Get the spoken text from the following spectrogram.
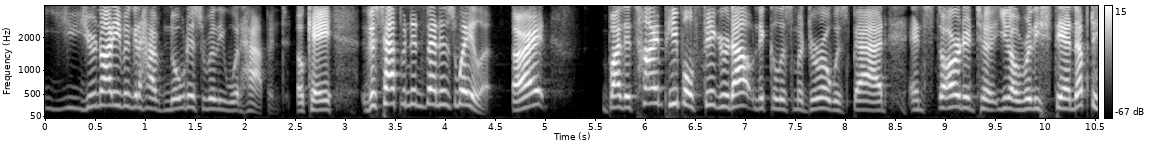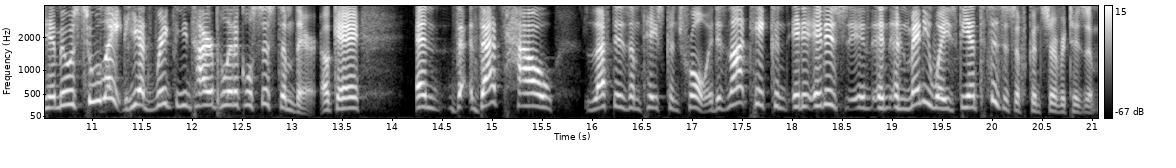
you're not even to have noticed really what happened okay this happened in venezuela all right by the time people figured out Nicolas Maduro was bad and started to, you know, really stand up to him, it was too late. He had rigged the entire political system there, okay? And th- that's how leftism takes control. It does not take con- it, it is in, in many ways the antithesis of conservatism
